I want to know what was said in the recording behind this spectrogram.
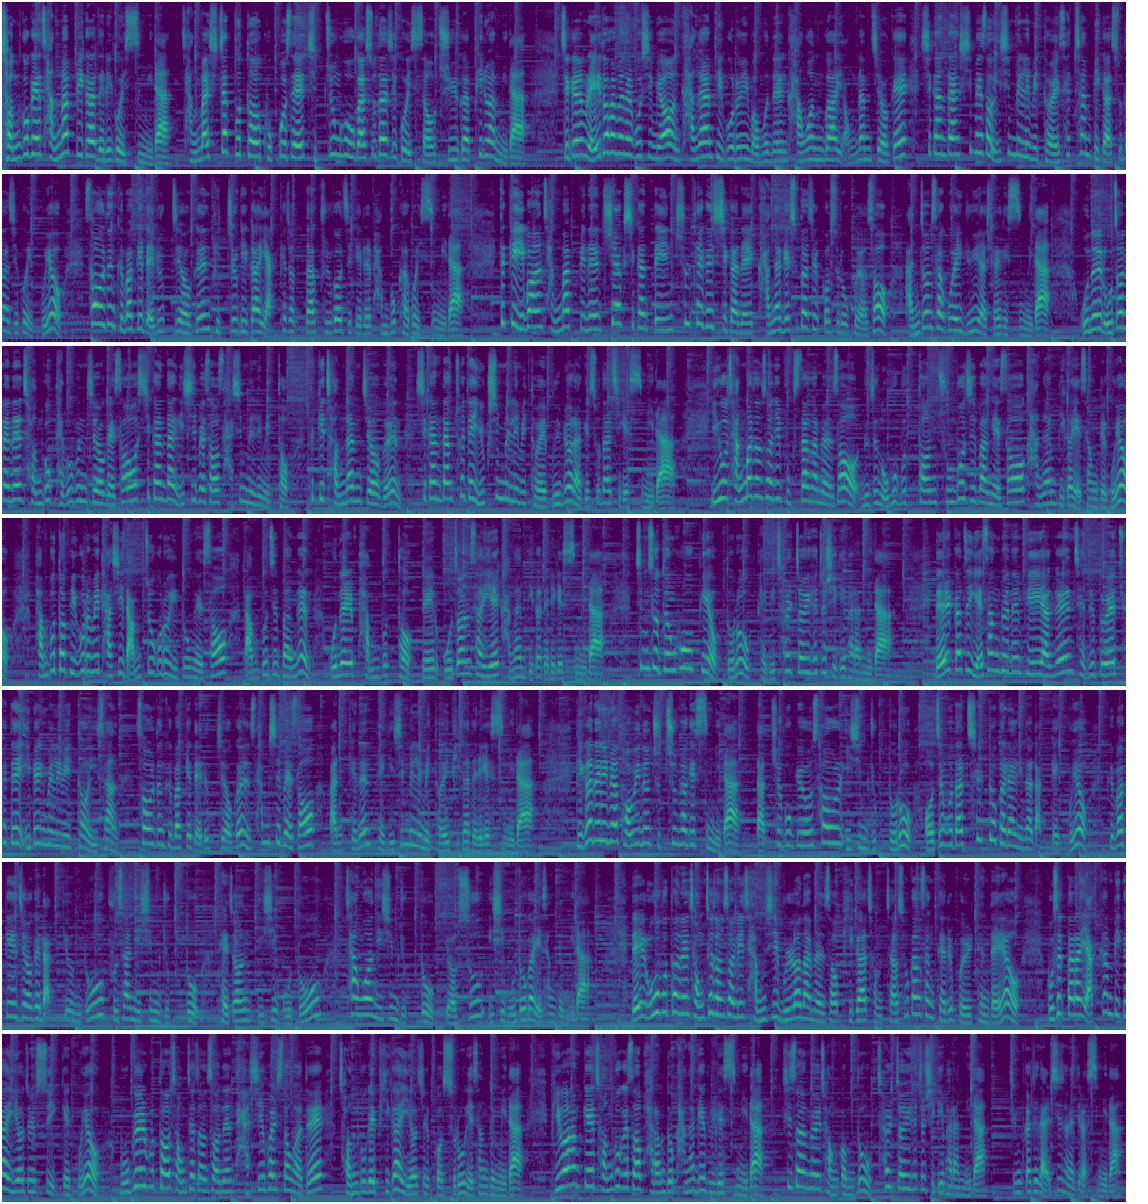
전국에 장맛비가 내리고 있습니다. 장마 시작부터 곳곳에 집중호우가 쏟아지고 있어 주의가 필요합니다. 지금 레이더 화면을 보시면 강한 비구름이 머무는 강원과 영남 지역에 시간당 10에서 20mm의 세찬 비가 쏟아지고 있고요. 서울 등 그 밖의 내륙 지역은 빗줄기가 약해졌다 굵어지기를 반복하고 있습니다. 특히 이번 장맛비는 취약 시간대인 출퇴근 시간에 강하게 쏟아질 것으로 보여서 안전사고에 유의하셔야겠습니다. 오늘 오전에는 전국 대부분 지역에서 시간당 20에서 40mm, 특히 전남 지역은 시간당 최대 60mm의 물벼락이 쏟아지겠습니다. 이후 장마전선이 북상하면서 늦은 오후부턴 중부지방에서 강한 비가 예상되고요. 밤부터 비구름이 다시 남쪽으로 이동해서 남부지방은 오늘 밤부터 내일 오전 사이에 강한 비가 내리겠습니다. 침수 등 호우 피해 없도록 대비 철저히 해주시기 바랍니다. 내일까지 예상되는 비의 양은 제주도에 최대 200mm 이상, 서울 등 그 밖의 내륙 지역은 30에서 많게는 120mm의 비가 내리겠습니다. 비가 내리며 더위는 주춤하겠습니다. 낮 최고 기온 서울 26도로 어제보다 7도가량이나 낮겠고요. 그 밖의 지역의 낮 기온도 부산 26도, 대전 25도, 창원 26도, 여수 25도가 예상됩니다. 내일 오후부터는 정체 전선이 잠시 물러나면서 비가 점차 소강 상태를 보일 텐데요. 곳에 따라 약한 비가 이어질 수 있겠고요. 목요일부터 정체 전선은 다시 활성화돼 전국에 비가 이어질 것으로 예상됩니다. 비와 함께 전국에서 바람도 강하게 불겠습니다. 시설물 점검도 철저히 해주시기 바랍니다. 지금까지 날씨 전해드렸습니다.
